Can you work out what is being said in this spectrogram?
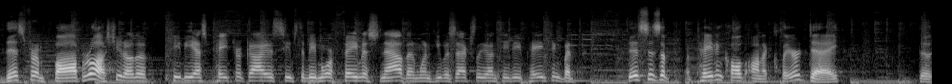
this from Bob Ross. You know, the PBS painter guy who seems to be more famous now than when he was actually on TV painting. But this is a, a painting called On a Clear Day. The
